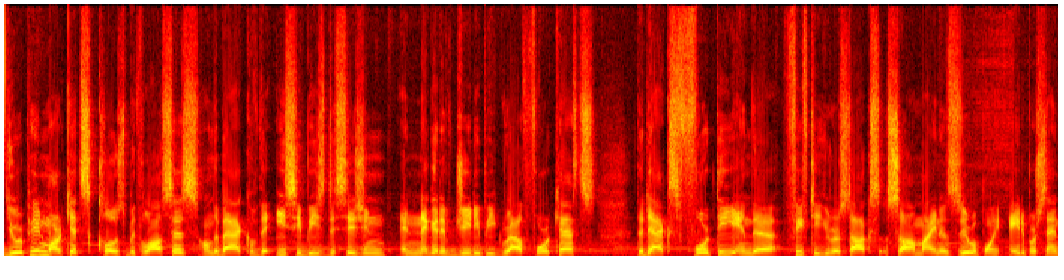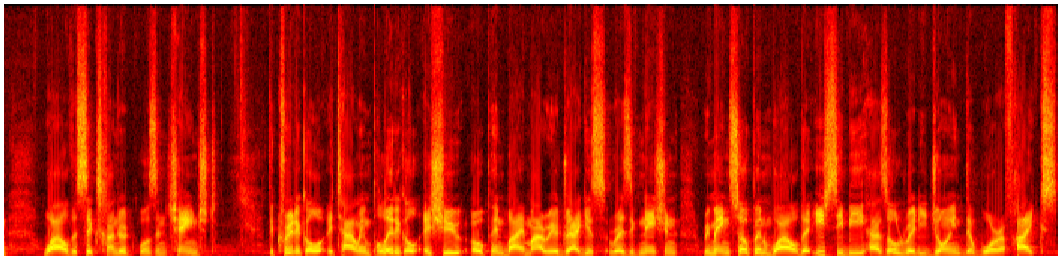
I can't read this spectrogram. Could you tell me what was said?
European markets closed with losses on the back of the ECB's decision and negative GDP growth forecasts. The DAX 40 and the 50 Euro Stoxx saw minus 0.80%, while the 600 was unchanged. The critical Italian political issue opened by Mario Draghi's resignation remains open while the ECB has already joined the war of hikes,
